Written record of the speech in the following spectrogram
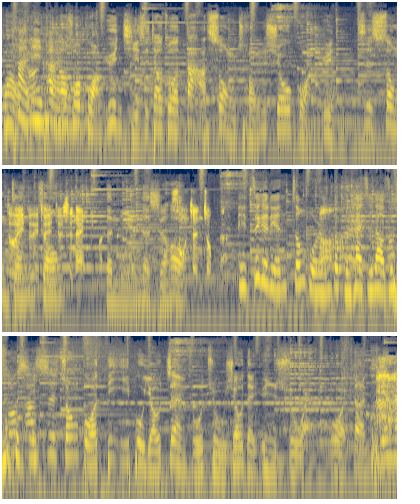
哇，我刚刚太厉害看到了说广运其实叫做大宋重修广运，是宋真对对对，宗就是那一本的年的时候宋。真宗的。哎，这个连中国人都不太知道这东西。是中国第一部由政府主修的运输，哎，我的天呐，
